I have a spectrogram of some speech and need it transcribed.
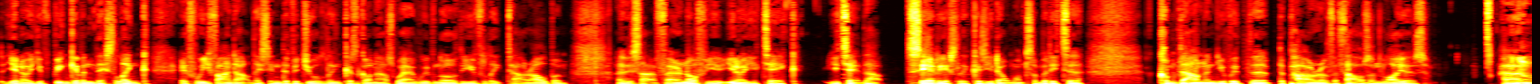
you know, you've been given this link. If we find out this individual link has gone elsewhere, we'll know that you've leaked our album. And it's like, fair enough. You, you know, you take, you take that seriously because you don't want somebody to come down on you with the, the power of a thousand lawyers. Um,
